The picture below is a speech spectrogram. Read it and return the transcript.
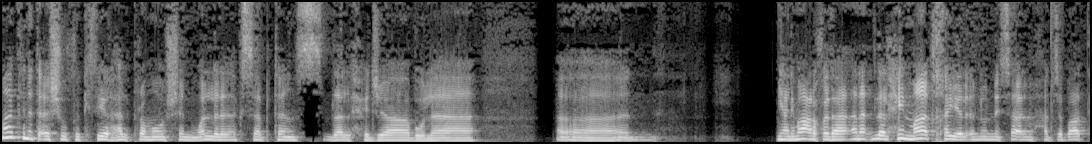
ما كنت أشوف كثير هال promotion ولا ال acceptance للحجاب ولا آه، يعني ما أعرف إذا أنا للحين ما أتخيل إنه النساء المحجبات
